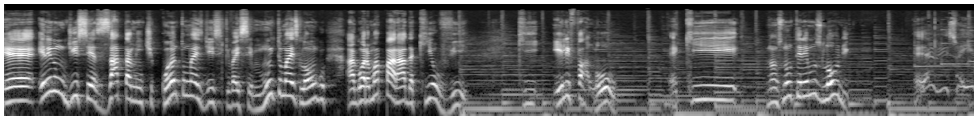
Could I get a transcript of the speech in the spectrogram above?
é, ele não disse exatamente quanto, mas disse que vai ser muito mais longo. Agora, uma parada que eu vi que ele falou é que nós não teremos loading. É isso aí.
